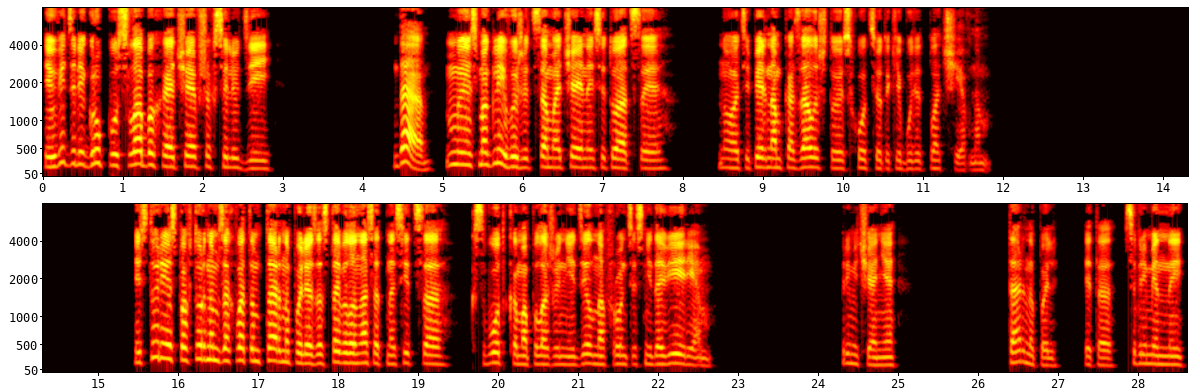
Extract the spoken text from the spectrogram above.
и увидели группу слабых и отчаявшихся людей. Да, мы смогли выжить в самой отчаянной ситуации, ну а теперь нам казалось, что исход все-таки будет плачевным. История с повторным захватом Тарнополя заставила нас относиться к сводкам о положении дел на фронте с недоверием. Примечание. Тарнополь — это современный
